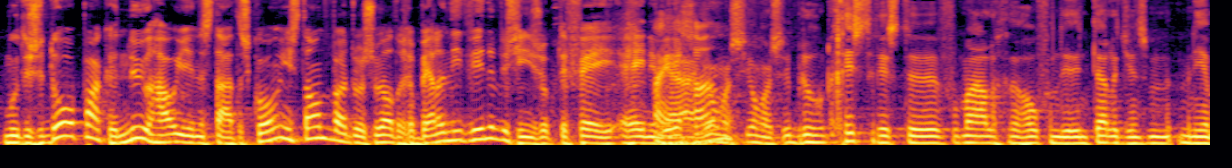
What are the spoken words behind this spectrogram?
moeten ze doorpakken. Nu hou je een status quo in stand... waardoor zowel de rebellen niet winnen... we zien ze op tv heen en nou weer ja, gaan. Jongens, jongens, ik bedoel, gisteren is de voormalige hoofd van de intelligence... meneer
